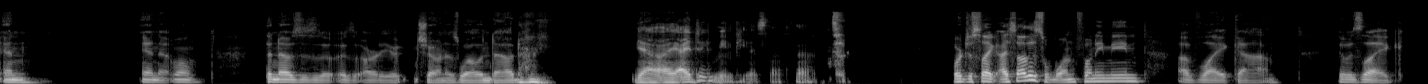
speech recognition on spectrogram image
and and uh, well the nose is is already shown as well endowed Yeah, I, I did mean penis length though. or just like i saw this one funny meme of like um it was like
